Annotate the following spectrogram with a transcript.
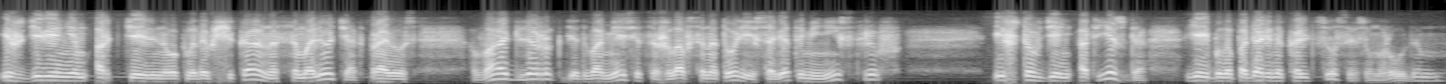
иждивением артельного кладовщика на самолете отправилась в Адлер, где два месяца жила в санатории Совета Министров, и что в день отъезда ей было подарено кольцо с изумрудом.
